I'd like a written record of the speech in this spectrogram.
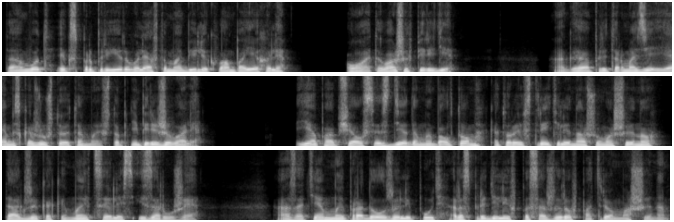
Там вот экспроприировали автомобили, к вам поехали. О, это ваши впереди?» «Ага, притормози, я им скажу, что это мы, чтоб не переживали». Я пообщался с дедом и болтом, которые встретили нашу машину, так же, как и мы, целясь из оружия. А затем мы продолжили путь, распределив пассажиров по трем машинам.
